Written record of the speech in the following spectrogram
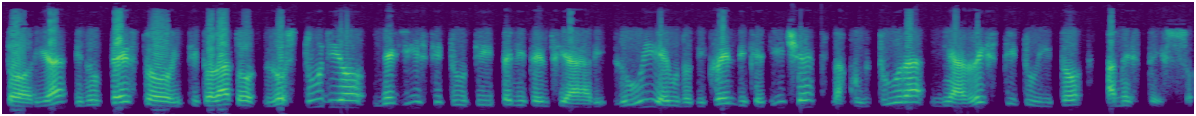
storia in un testo intitolato Lo studio negli istituti penitenziari. Lui è uno di quelli che dice la cultura mi ha restituito a me stesso.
